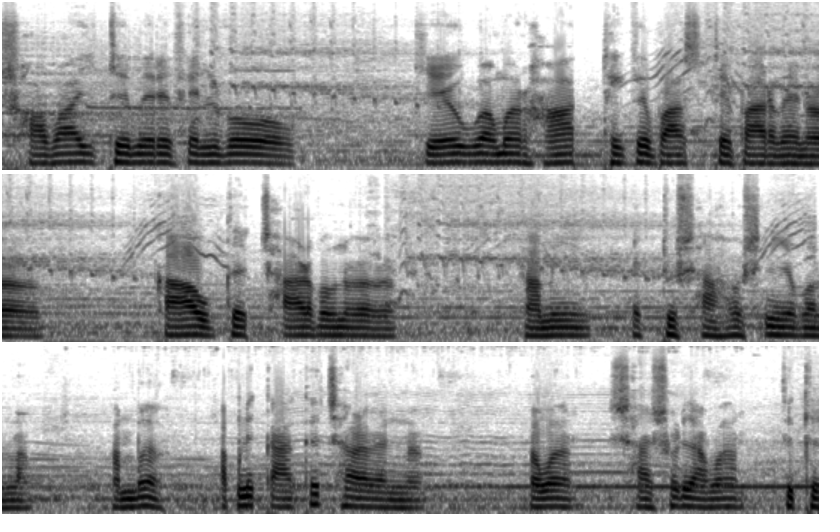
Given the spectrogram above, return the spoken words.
সবাইকে মেরে ফেলব। কেউ আমার হাত থেকে বাঁচতে পারবে না। কাউকে ছাড়বো না। আমি একটু সাহস নিয়ে বললাম, আম্মা, আপনি কাকে ছাড়বেন না? আমার শাশুড়ি আমার দিকে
